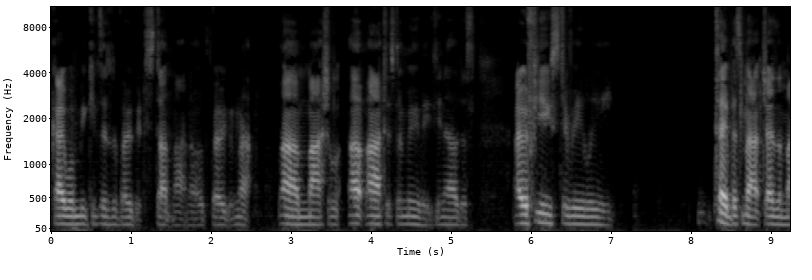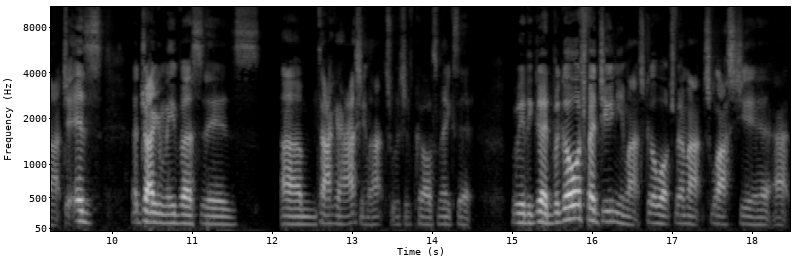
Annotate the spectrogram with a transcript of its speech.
guy wouldn't be considered a very good stuntman or a very good um, martial uh, artist in movies. You know, just I refuse to really take this match as a match. It is a Dragon Lee versus um, Takahashi match, which of course makes it really good. But go watch their junior match. Go watch their match last year at,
